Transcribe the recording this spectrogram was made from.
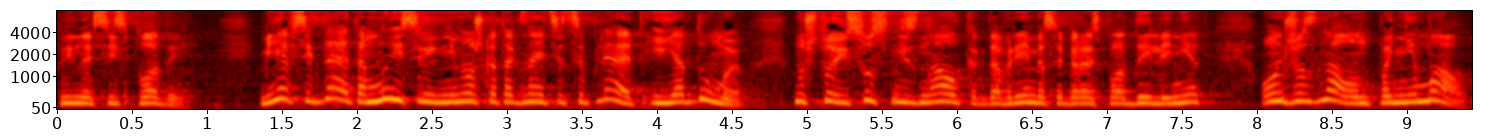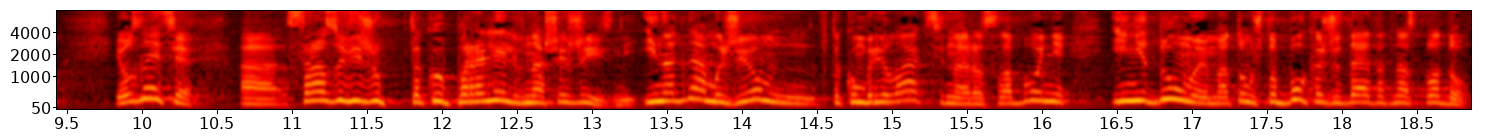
приносить плоды. Меня всегда эта мысль немножко, так знаете, цепляет. И я думаю, ну что, Иисус не знал, когда время собирать плоды или нет? Он же знал, он понимал. И вот знаете, а, сразу вижу такую параллель в нашей жизни. Иногда мы живем в таком релаксе, на расслабоне и не думаем о том, что Бог ожидает от нас плодов.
